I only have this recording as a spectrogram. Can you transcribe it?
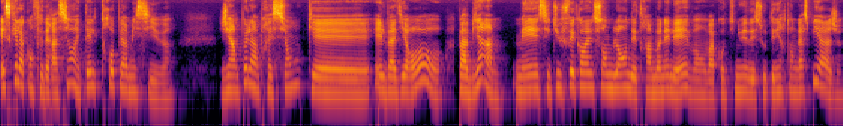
est-ce que la Confédération est-elle trop permissive? J'ai un peu l'impression qu'elle va dire Oh, pas bien, mais si tu fais quand même semblant d'être un bon élève, on va continuer de soutenir ton gaspillage.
